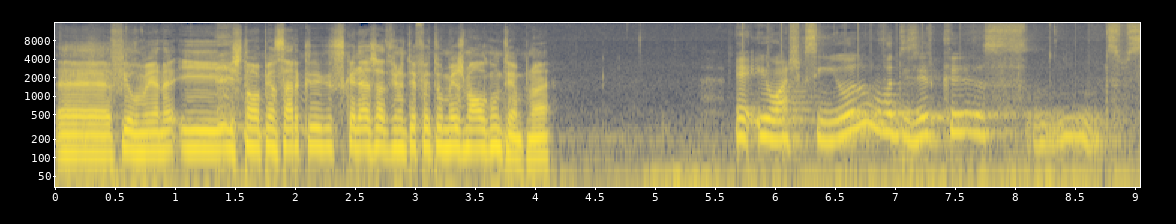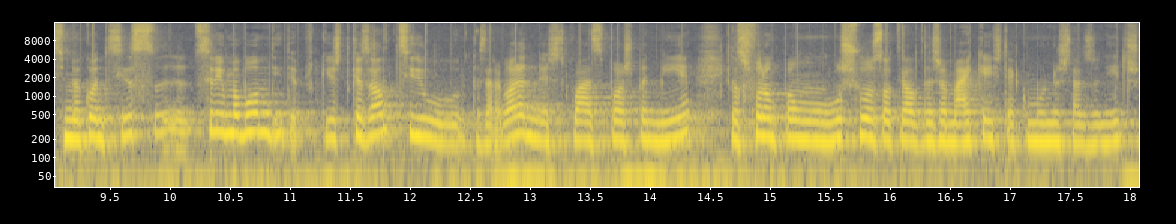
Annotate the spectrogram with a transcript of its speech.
eh, Filomena, e estão a pensar que se calhar já deviam ter feito o mesmo há algum tempo, não é? É, eu acho que sim. Eu vou dizer que se, se me acontecesse seria uma boa medida, porque este casal decidiu casar agora, neste quase pós-pandemia. Eles foram para um luxuoso hotel da Jamaica, isto é comum nos Estados Unidos,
